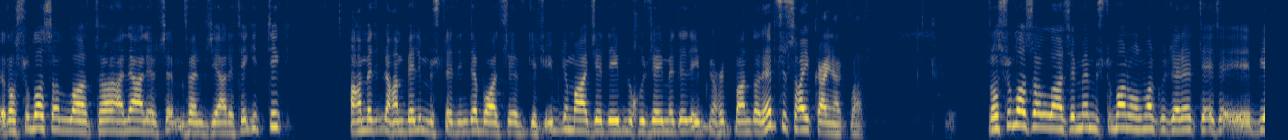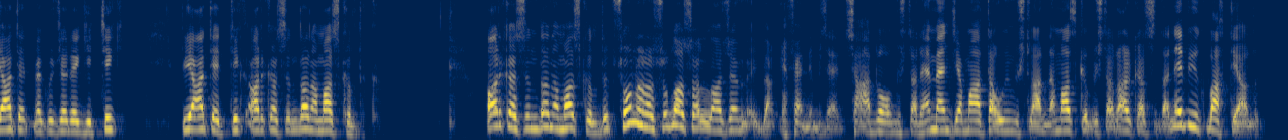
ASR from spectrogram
Resulullah sallallahu aleyhi ve sellem Efendimiz ziyarete gittik. Ahmed İbni Hanbel'in müsnedinde bu hadis-i geçiyor. İbni Mace'de, İbni Huzeyme'de de, İbni Hibban'da da hepsi sahih kaynaklar. Resulullah sallallahu aleyhi ve sellem Müslüman olmak üzere, te, te, biat etmek üzere gittik. Biat ettik. Arkasında namaz kıldık. Arkasında namaz kıldık. Sonra Resulullah sallallahu aleyhi ve sellem bak Efendimiz'e sahabe olmuşlar. Hemen cemaate uymuşlar. Namaz kılmışlar arkasında. Ne büyük bahtiyarlık.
